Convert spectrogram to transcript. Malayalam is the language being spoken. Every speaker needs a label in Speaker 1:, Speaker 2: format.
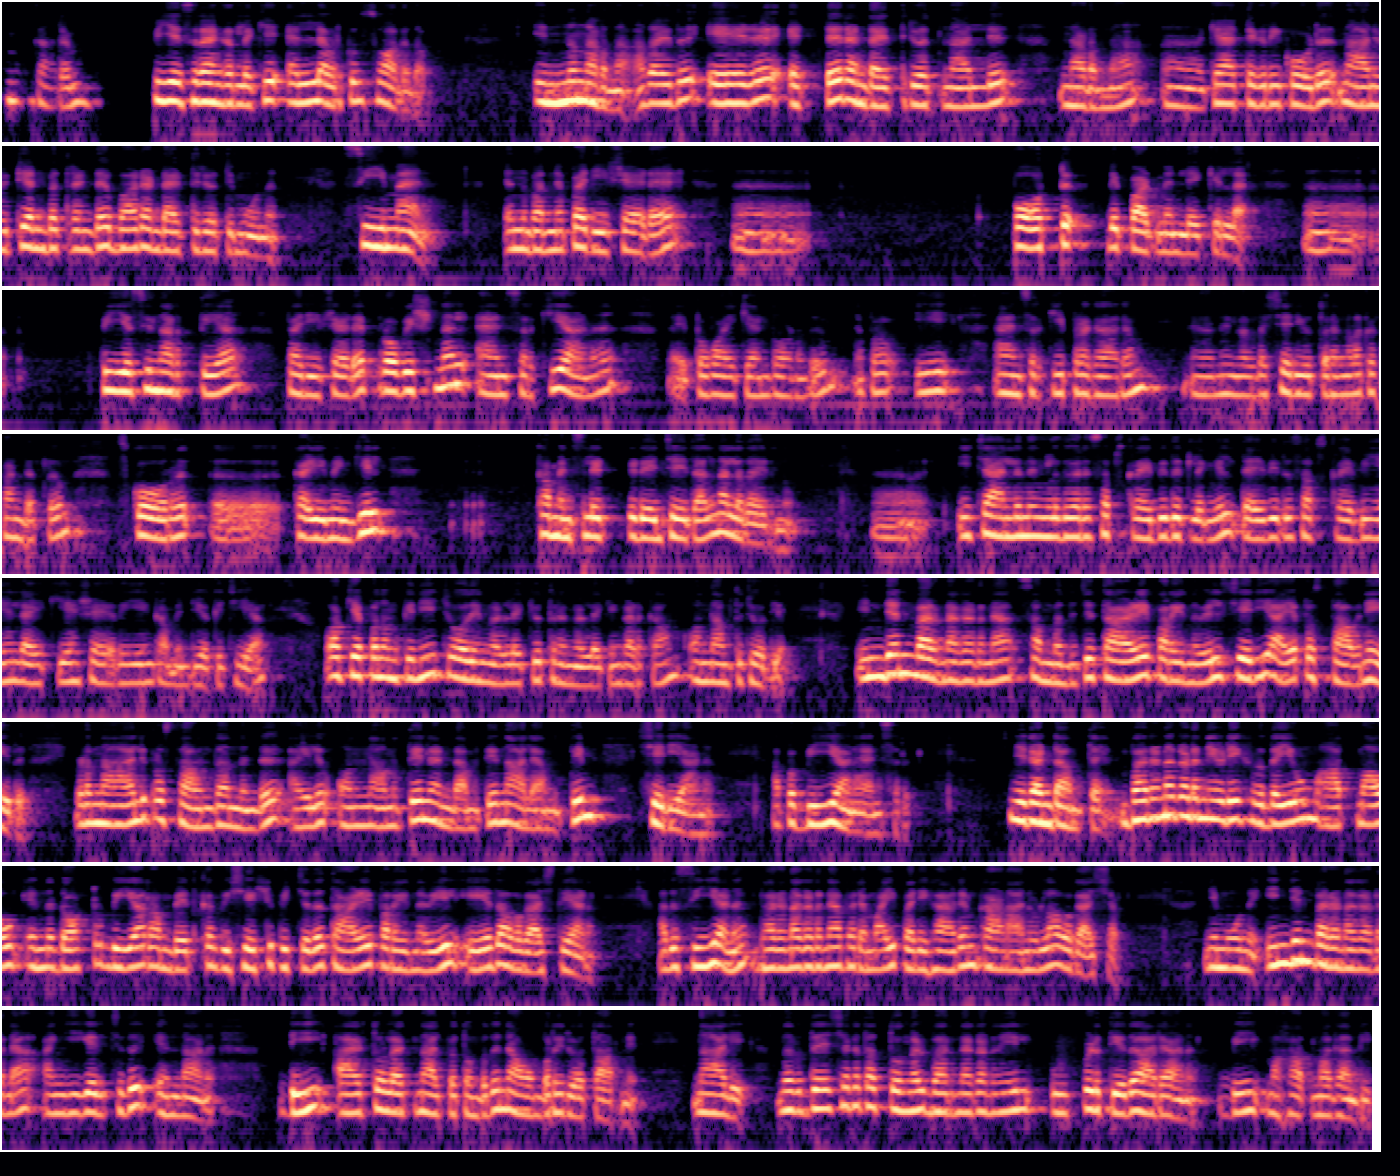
Speaker 1: നമസ്കാരം. പി എസ് റാങ്കറിലേക്ക് എല്ലാവർക്കും സ്വാഗതം. ഇന്ന് നടന്ന അതായത് ഏഴ് എട്ട് രണ്ടായിരത്തി ഇരുപത്തിനാലിൽ നടന്ന കാറ്റഗറി കോഡ് നാനൂറ്റി എൺപത്തിരണ്ട് ബാർ രണ്ടായിരത്തി ഇരുപത്തി മൂന്ന് സീമാൻ എന്ന് പറഞ്ഞ പരീക്ഷയുടെ പോർട്ട് ഡിപ്പാർട്ട്മെന്റിലേക്കുള്ള പി എസ് സി നടത്തിയ പരീക്ഷയുടെ പ്രൊവിഷണൽ ആൻസർ കീ ആണ് ഇപ്പോൾ വായിക്കാൻ പോണത്. അപ്പോൾ ഈ ആൻസർ കീ പ്രകാരം നിങ്ങളുടെ ശരി ഉത്തരങ്ങളൊക്കെ കണ്ടെത്തും സ്കോറ് കഴിയുമെങ്കിൽ കമൻസിൽ ഇടുകയും ചെയ്താൽ നല്ലതായിരുന്നു. ഈ ചാനൽ നിങ്ങൾ ഇതുവരെ സബ്സ്ക്രൈബ് ചെയ്തിട്ടില്ലെങ്കിൽ ദയവ് ഇത് സബ്സ്ക്രൈബ് ചെയ്യുകയും ലൈക്ക് ചെയ്യുകയും ഷെയർ ചെയ്യുകയും കമന്റ് ചെയ്യുകയൊക്കെ ചെയ്യുക. ഓക്കെ അപ്പോൾ നമുക്കിനി ചോദ്യങ്ങളിലേക്കും ഉത്തരങ്ങളിലേക്കും കിടക്കാം. ഒന്നാമത്തെ ചോദ്യം. ഇന്ത്യൻ ഭരണഘടന സംബന്ധിച്ച് താഴെ പറയുന്നവയിൽ ശരിയായ പ്രസ്താവന ഏത്? ഇവിടെ നാല് പ്രസ്താവന തന്നിട്ടുണ്ട്. അതിൽ ഒന്നാമത്തെയും രണ്ടാമത്തെയും നാലാമത്തെയും ശരിയാണ്. അപ്പോൾ ബി ആണ് ആൻസർ ഇനി രണ്ടാമത്തെ. ഭരണഘടനയുടെ ഹൃദയവും ആത്മാവും എന്ന് ഡോക്ടർ ബി ആർ അംബേദ്കർ വിശേഷിപ്പിച്ചത് താഴെ പറയുന്നവയിൽ ഏത് അവകാശത്തെയാണ്? അത് സി ആണ്. ഭരണഘടനാപരമായി പരിഹാരം കാണാനുള്ള അവകാശം. ഇനി മൂന്ന്. ഇന്ത്യൻ ഭരണഘടന അംഗീകരിച്ചത് എന്നാണ്. ഡി ആയിരത്തി തൊള്ളായിരത്തി നാൽപ്പത്തൊമ്പത് നവംബർ ഇരുപത്തി ആറിന്. നാല് നിർദ്ദേശക തത്വങ്ങൾ ഭരണഘടനയിൽ ഉൾപ്പെടുത്തിയത് ആരാണ്? ബി. മഹാത്മാഗാന്ധി.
